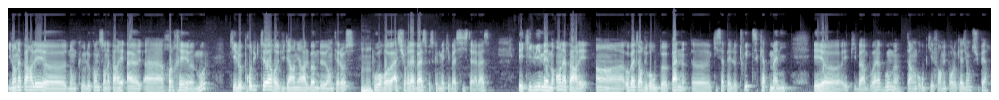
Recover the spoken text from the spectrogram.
il en a parlé, euh, donc le Kans en a parlé à, à Jorge Moore, qui est le producteur du dernier album de Anteros, Mhm. pour euh, assurer la basse parce que le mec est bassiste à la base et qui lui-même en a parlé. Un, au batteur du groupe euh, Pan euh, qui s'appelle Tweet Capmani et, euh, et puis bah voilà boum t'as un groupe qui est formé pour l'occasion. Super.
